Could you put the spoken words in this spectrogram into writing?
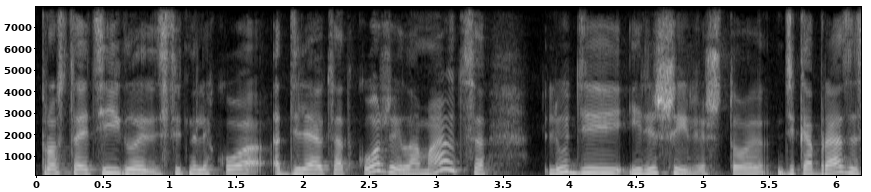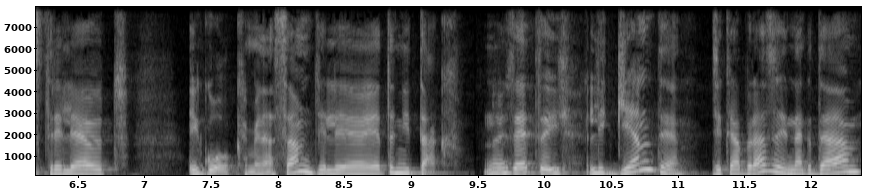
просто эти иглы действительно легко отделяются от кожи и ломаются, люди и решили, что дикобразы стреляют иголками. На самом деле это не так. Но из-за этой легенды дикобразы иногда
